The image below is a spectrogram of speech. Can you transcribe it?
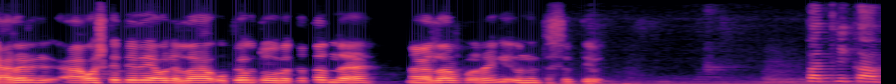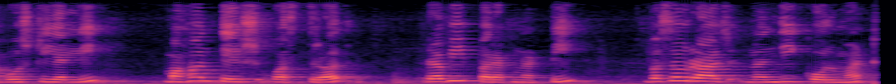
ಯಾರ್ಯಾರಿಗೆ ಅವಶ್ಯಕತೆ ಇದೆ ಅವರೆಲ್ಲ ಉಪಯೋಗ ತಗೋಬೇಕಂತಂದ ನಾವೆಲ್ಲರ ವಿನಂತಿಸುತ್ತೇವೆ. ಪತ್ರಿಕಾಗೋಷ್ಠಿಯಲ್ಲಿ ಮಹಾಂತೇಶ್ ವಸ್ತ್ರದ್, ರವಿ ಪರಕ್ನಟ್ಟಿ, ಬಸವರಾಜ್ ನಂದಿ ಕೋಲ್ಮಠ್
